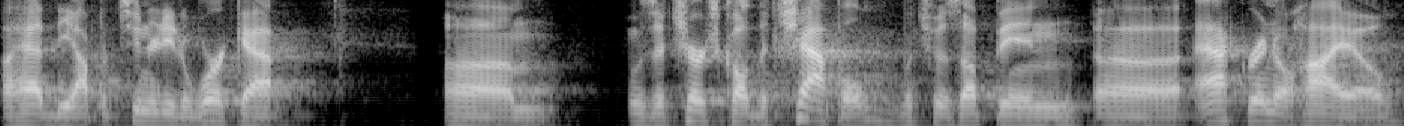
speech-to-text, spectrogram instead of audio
I had the opportunity to work at um, was a church called the Chapel, which was up in uh, Akron, Ohio.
